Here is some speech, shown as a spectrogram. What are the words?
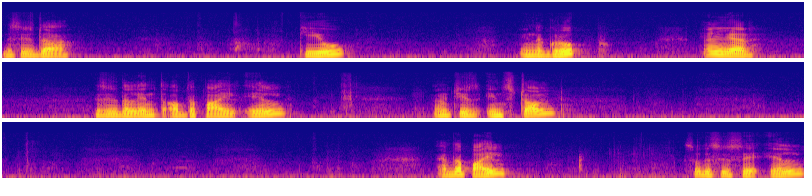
this is the Q in the group and here this is the length of the pile L which is installed at the pile. So, this is a L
